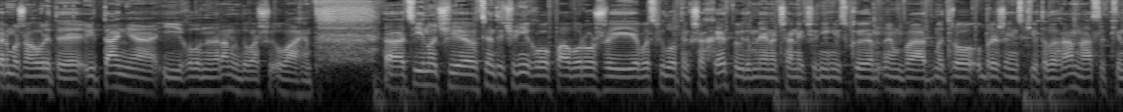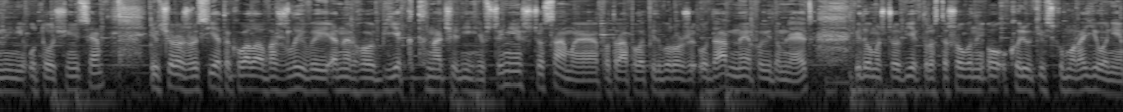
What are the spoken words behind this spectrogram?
Тепер можна говорити вітання і головне на ранок до вашої уваги. Е, Цієї ночі в центрі Чернігова впав ворожий безпілотник шахет. Повідомляє начальник Чернігівської МВА Дмитро Брежинський у телеграм. Наслідки нині уточнюються. І вчора ж Росія атакувала важливий енергооб'єкт на Чернігівщині. Що саме потрапило під ворожий удар, не повідомляють. Відомо, що об'єкт розташований у Корюківському районі.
